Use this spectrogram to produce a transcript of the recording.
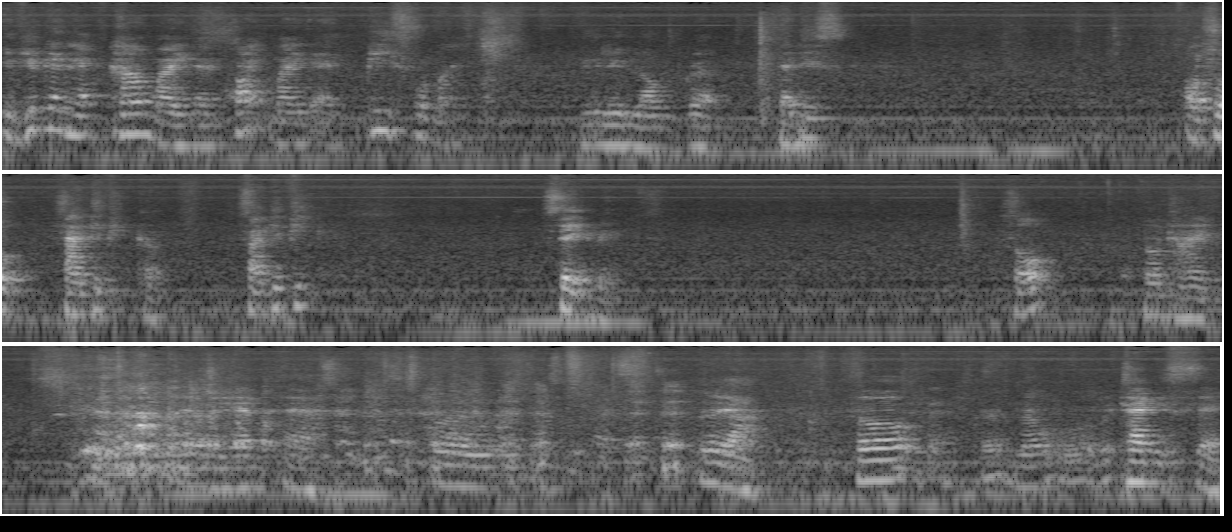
if you can have calm mind and quiet mind and peaceful mind, you live longer. That is also scientific, uh, scientific statement. So, no time. we have, uh, uh, yeah. So, uh, now time is uh,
